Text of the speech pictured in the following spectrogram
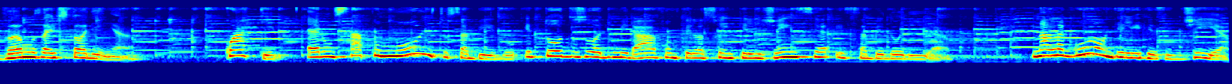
Vamos à historinha. Quack era um sapo muito sabido e todos o admiravam pela sua inteligência e sabedoria. Na lagoa onde ele residia,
